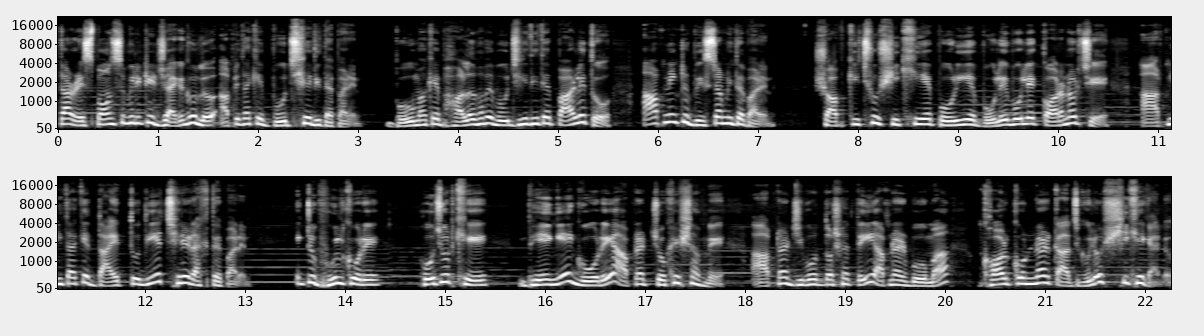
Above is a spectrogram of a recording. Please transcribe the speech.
তার রেসপন্সিবিলিটির জায়গাগুলো আপনি তাকে বুঝিয়ে দিতে পারেন। বৌমাকে ভালোভাবে বুঝিয়ে দিতে পারলে তো আপনি একটু বিশ্রাম নিতে পারেন। সব কিছু শিখিয়ে, পড়িয়ে, বলে বলে করানোর চেয়ে আপনি তাকে দায়িত্ব দিয়ে ছেড়ে রাখতে পারেন। একটু ভুল করে, হোঁচট খেয়ে, ভেঙে গড়ে আপনার চোখের সামনে আপনার জীবদ্দশাতেই আপনার বৌমা ঘরকন্যার কাজগুলো শিখে গেল।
